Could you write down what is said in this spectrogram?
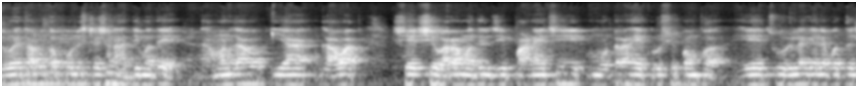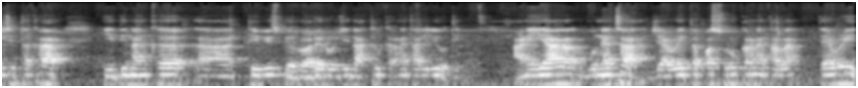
धुळे तालुका पोलीस स्टेशन हद्दीमध्ये धामणगाव या गावात शेत शिवारामधील जी पाण्याची मोटर आहे कृषी पंप हे चोरीला गेल्याबद्दलची तक्रार ही दिनांक तेवीस फेब्रुवारी रोजी दाखल करण्यात आलेली होती. आणि या गुन्ह्याचा ज्यावेळी तपास सुरू करण्यात आला त्यावेळी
